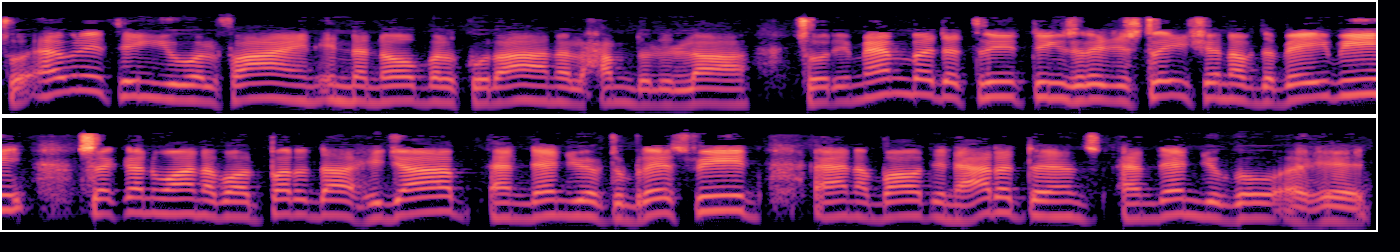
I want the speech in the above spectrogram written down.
So everything you will find in the noble Quran, Alhamdulillah. So remember the three things registration of the baby, Second one about parda, hijab, and then you have to breastfeed, and about inheritance, and then you go ahead.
